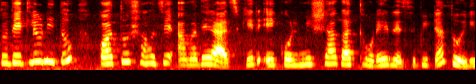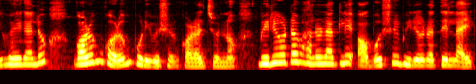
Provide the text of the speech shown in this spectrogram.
তো দেখলেও নিত, কত সহজে আমাদের আজকের এই কলমি শাক আর থোড়ের রেসিপিটা তৈরি হয়ে গেল গরম গরম পরিবেশন করার জন্য। ভিডিওটা ভালো লাগলে অবশ্যই ভিডিওটাতে লাইক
